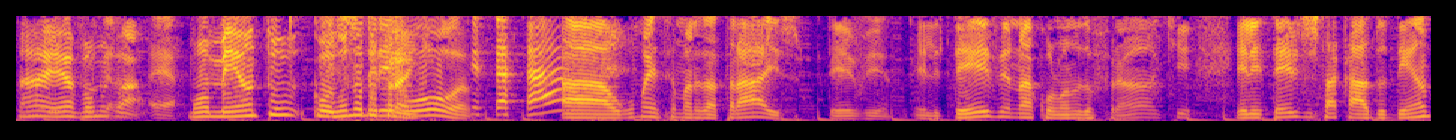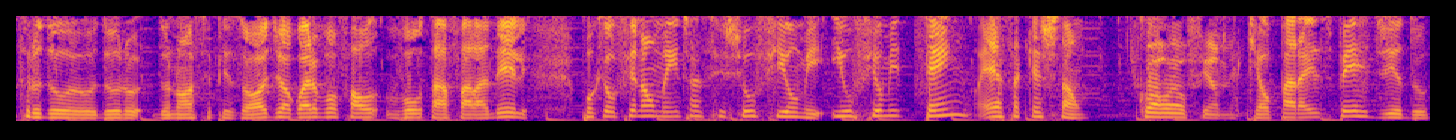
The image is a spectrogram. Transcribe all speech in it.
Ah, é, vamos lá. É. Momento, coluna do Frank. Estreou há algumas semanas atrás, teve, ele teve na coluna do Frank, ele teve destacado dentro do, do, do nosso episódio, agora eu vou voltar a falar dele, porque eu finalmente assisti o filme, e o filme tem essa questão, Qual é o filme? que é o Paraíso Perdido.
